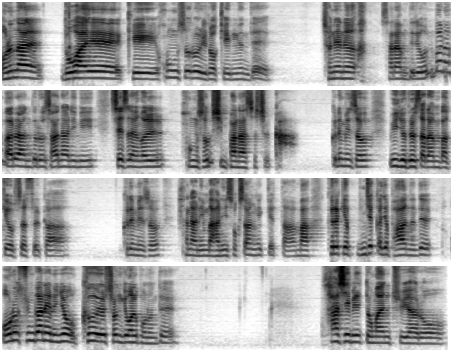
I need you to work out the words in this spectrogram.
어느 날 노아의 그 홍수를 이렇게 읽는데 전에는 아, 사람들이 얼마나 말을 안 들어서 하나님이 세상을 홍수로 심판하셨을까? 그러면서 왜 여덟 사람밖에 없었을까? 그러면서 하나님 많이 속상했겠다. 막 그렇게 문제까지 봐왔는데 어느 순간에는요 그 성경을 보는데 40일 동안 주야로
